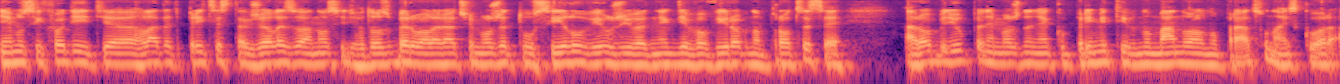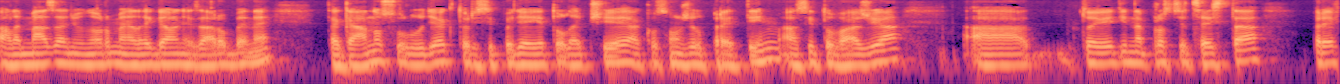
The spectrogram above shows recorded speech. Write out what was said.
nemusí chodiť eh, hľadať pri cestách železo a nosiť ho do zberu, ale radšej môže tú sílu využívať niekde vo výrobnom procese a robiť úplne možno nejakú primitívnu manuálnu prácu najskôr, ale má za ňu norme legálne zarobené, tak áno, sú ľudia, ktorí si povedia, je to lepšie, ako som žil predtým, asi to vážia a to je jediná proste cesta. Pre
